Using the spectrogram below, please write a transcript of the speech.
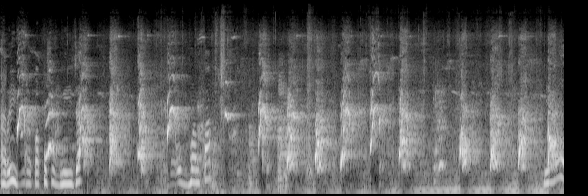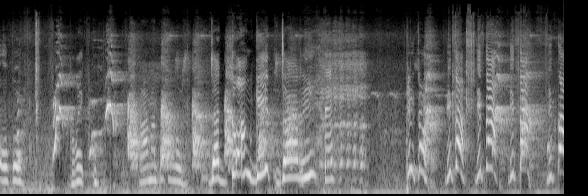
Aray, nakakusog ni Jack. Daugman pa. Hinuo ko. Aray ko. Haman pa sunod. Dito ang gate, Jari. Dito, dito, dito, dito, dito.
